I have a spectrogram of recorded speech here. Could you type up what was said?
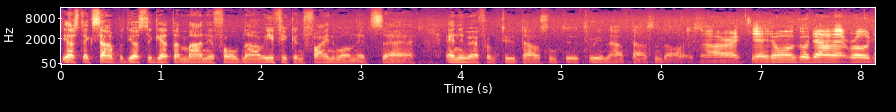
just example, just to get a manifold now, if you can find one, it's uh, anywhere from two thousand to three and a half thousand dollars. All right, yeah, you don't want to go down that road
